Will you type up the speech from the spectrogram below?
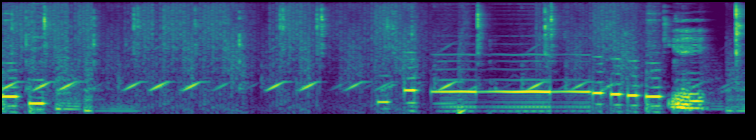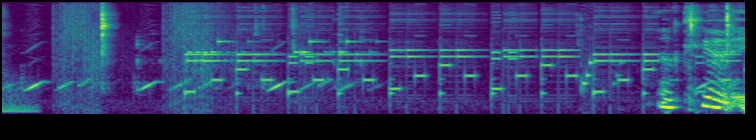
Okay. Okay.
